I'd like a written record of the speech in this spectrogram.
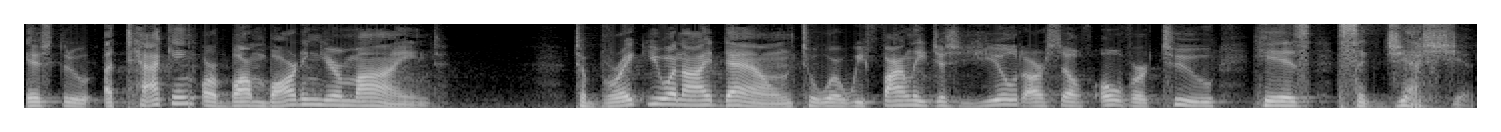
is through attacking or bombarding your mind to break you and I down to where we finally just yield ourselves over to his suggestion.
